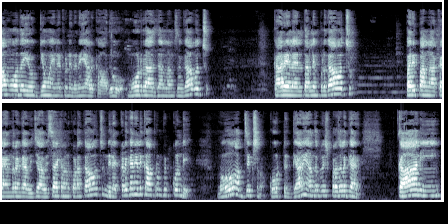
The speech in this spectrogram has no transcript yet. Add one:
ఆమోదయోగ్యమైనటువంటి నిర్ణయాలు కాదు. మూడు రాజధానుల అంశం కావచ్చు కార్యాలయాల తరలింపులు కావచ్చు పరిపాలనా కేంద్రంగా విజయ విశాఖను అనుకోవడం కావచ్చు మీరు ఎక్కడికైనా వెళ్ళి కాపురం పెట్టుకోండి. No objection. కోర్టుకు కానీ ఆంధ్రప్రదేశ్ ప్రజలకు కానీ కానీ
